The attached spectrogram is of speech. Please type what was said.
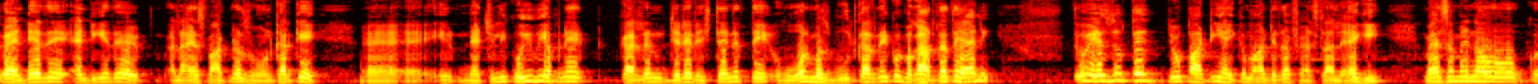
ਤੋ ਐਨਡੀਏ ਦੇ ਐਨਡੀਏ ਦੇ ਅਲਾਈਅੰਸ ਪਾਰਟਨਰਸ ਹੋਣ ਕਰਕੇ ਨੈਚੁਰਲੀ ਕੋਈ ਵੀ ਆਪਣੇ ਕਰ ਲੈਣ ਜਿਹੜੇ ਰਿਸ਼ਤੇ ਨੇ ਤੇ ਹੋਰ ਮਜ਼ਬੂਤ ਕਰਦੇ, ਕੋਈ ਵਿਗਾੜਦਾ ਤੇ ਹੈ ਨਹੀਂ। ਤੇ ਇਸ ਦੇ ਉੱਤੇ ਜੋ ਪਾਰਟੀ ਹਾਈ ਕਮਾਂਡ ਇਹਦਾ ਫੈਸਲਾ ਲਏਗੀ ਮੈਂ ਸਮਝਦਾ ਉਹ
